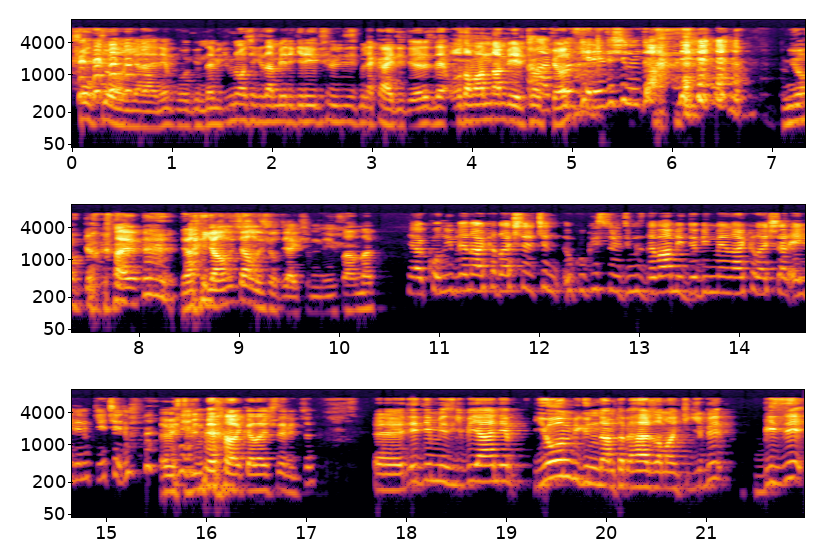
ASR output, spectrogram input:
çok yoğun yani bu gündem. 2018'den beri geriye düşünüldüğü ismiyle kaydediyoruz ve o zamandan beri çok Artık yoğun. öz gereği düşünüldü. Yok yok hayır. Ya, yanlış anlaşılacak şimdi insanlar. ya konuyu bilen arkadaşlar için hukuki sürecimiz devam ediyor. Bilmeyen arkadaşlar eğlenip geçelim. Evet bilmeyen arkadaşlar için. Ee, dediğimiz gibi yani yoğun bir gündem tabii her zamanki gibi. Bizi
